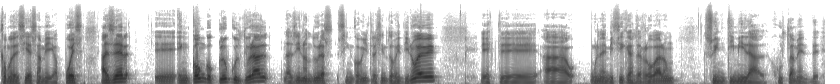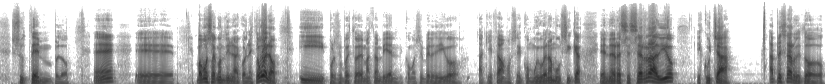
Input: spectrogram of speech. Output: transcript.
como decía esa amiga. Pues ayer eh, en Congo Club Cultural, allí en Honduras 5329, este, a una de mis hijas le robaron su intimidad, justamente, su templo. ¿eh? Eh, vamos a continuar con esto. Bueno, y por supuesto además también, como siempre les digo, aquí estamos, con muy buena música en RCC Radio. Escucha, a pesar de todo,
